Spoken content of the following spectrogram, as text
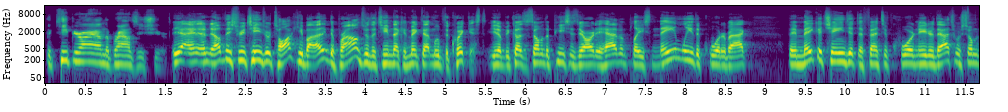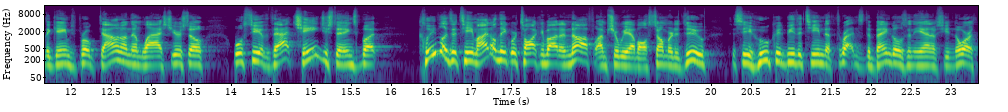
but keep your eye on the Browns this year. Yeah, and, and of these three teams we're talking about, I think the Browns are the team that can make that move the quickest. You know, because some of the pieces they already have in place, namely the quarterback. They make a change at defensive coordinator. That's where some of the games broke down on them last year. So we'll see if that changes things. But Cleveland's a team I don't think we're talking about enough. I'm sure we have all summer to do to see who could be the team that threatens the Bengals in the NFC North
